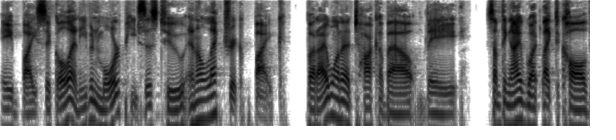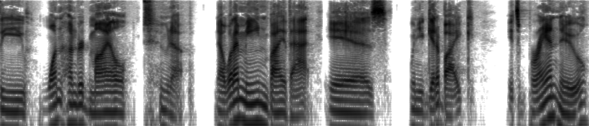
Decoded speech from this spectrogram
a bicycle and even more pieces to an electric bike. But I want to talk about the something I like to call the 100 mile tune up. Now, what I mean by that is when you get a bike, it's brand new.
